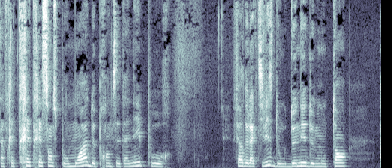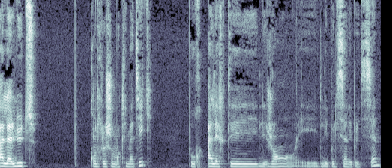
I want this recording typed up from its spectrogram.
ça ferait très très sens pour moi de prendre cette année pour faire de l'activisme, donc donner de mon temps à la lutte contre le changement climatique, pour alerter les gens et les politiciens et les politiciennes,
